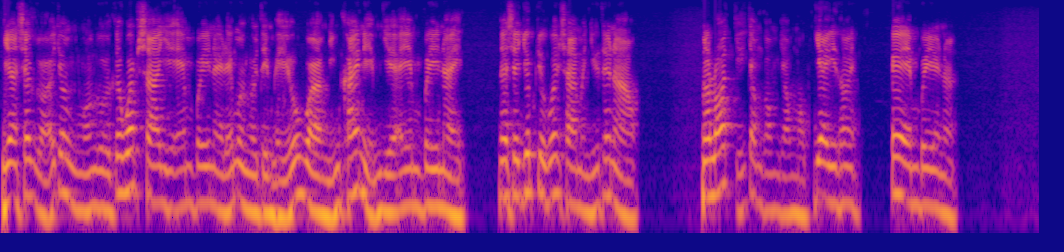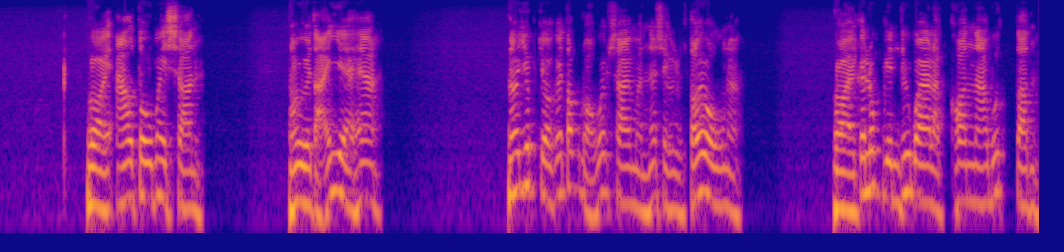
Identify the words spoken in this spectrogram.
Giang sẽ gửi cho mọi người cái website về IMP này để mọi người tìm hiểu và những khái niệm về IMP này nó sẽ giúp cho website mình như thế nào. Nó lót chỉ trong vòng vòng một giây thôi cái IMP này nè. Rồi automation. Mọi người tải về ha nó giúp cho cái tốc độ website mình nó sẽ tối ưu nè. Rồi cái plugin thứ ba là corner button.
